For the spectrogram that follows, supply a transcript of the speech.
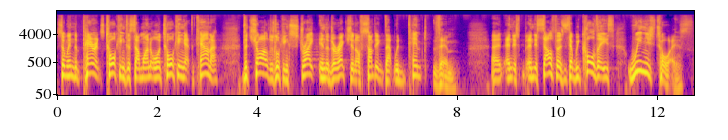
So when the parent's talking to someone or talking at the counter, the child is looking straight in the direction of something that would tempt them. And, and, this, and this salesperson said, We call these whinge toys.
